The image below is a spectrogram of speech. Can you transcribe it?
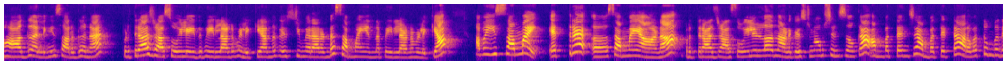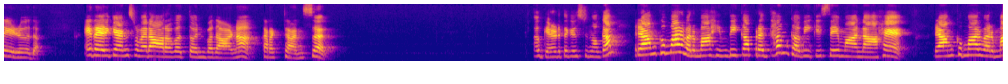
ഭാഗ് അല്ലെങ്കിൽ സർഗന പൃഥ്വിരാജ് രാസോയിൽ ഏത് പേരിലാണ് വിളിക്കുക എന്ന് ക്വസ്റ്റ്യൻ വരാറുണ്ട് സമയ എന്ന പേരിലാണ് വിളിക്കുക അപ്പൊ ഈ സമയ് എത്ര സമയാണ് പൃഥ്വിരാജ് രാസോയിൽ ഉള്ളതെന്നാണ് ക്വസ്റ്റ്യൻ ഓപ്ഷൻസ് നോക്കുക അമ്പത്തഞ്ച് അമ്പത്തെട്ട് അറുപത്തൊമ്പത് എഴുപത്. ഏതായിരിക്കും ആൻസർ വരാം? അറുപത്തൊൻപതാണ്. കറക്റ്റ് ആൻസർ ഓക്കെ അടുത്ത ക്വസ്റ്റ്യൻ നോക്കാം. രാംകുമാർ വർമ്മ ഹിന്ദി ക പ്രഥം കവി കിസെ മാനാ ഹെ? രാംകുമാർ വർമ്മ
